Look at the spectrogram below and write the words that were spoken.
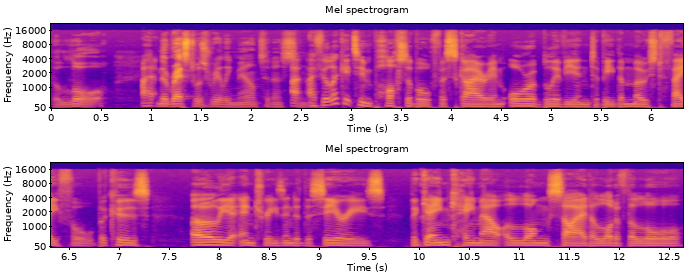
the lore. I- and the rest was really mountainous. I, And, I feel like it's impossible for Skyrim or Oblivion to be the most faithful because earlier entries into the series, the game came out alongside a lot of the lore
